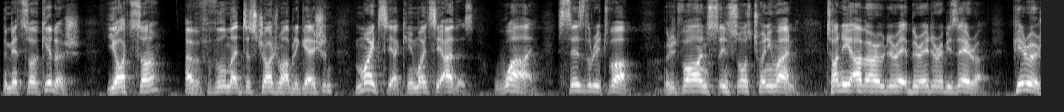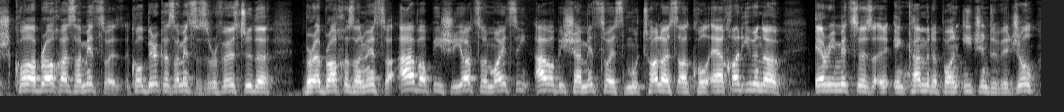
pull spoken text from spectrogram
the mitzvah Kiddush. Yotzah, I have a fulfill my discharge my obligation. Might see, I can might see others. Why? Says the Ritva. Ritva in, in source 21. Tani Avar Bereda Rabbi Zera. Pirush, Kol Abrachas HaMitzvah, Kol Birkas HaMitzvah, refers to the Brachas HaMitzvah. Aval Pisha Yotza Moitzi, Aval Pisha Mitzvah is Mutalos Al Kol Echad, even though every mitzvah is uh, incumbent upon each individual.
